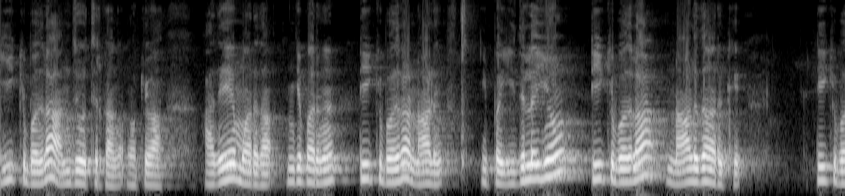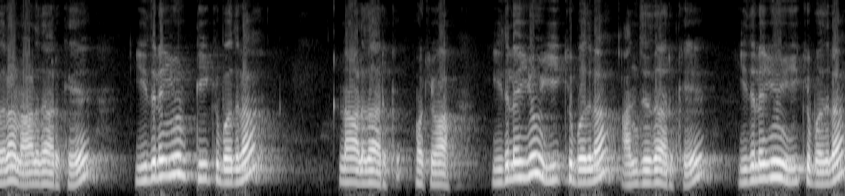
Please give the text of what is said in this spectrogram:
ஈக்கு e பதிலாக அஞ்சு வச்சுருக்காங்க ஓகேவா அதே மாதிரி தான் இங்கே பாருங்கள் டீக்கு பதிலாக நாலு. இப்போ இதுலேயும் டீக்கு பதிலாக நாலு தான் இருக்குது டீக்கு பதிலாக நாலு தான் இருக்குது இதுலேயும் டீக்கு பதிலாக நாலு தான் இருக்குது ஓகேவா இதுலேயும் ஈக்கு e பதிலாக அஞ்சு தான் இருக்குது இதுலேயும் ஈக்கு e பதிலாக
